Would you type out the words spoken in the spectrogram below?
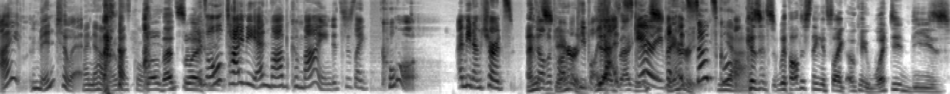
I'm into it. I know. It cool. Well, that's what. It's old timey and mob combined. It's just like cool. I mean, I'm sure it's and filled it's with horrible scary. people. Yeah, Yeah, exactly. it's scary, but scary. it sounds cool. Yeah. because it's with all this thing it's like okay what did these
